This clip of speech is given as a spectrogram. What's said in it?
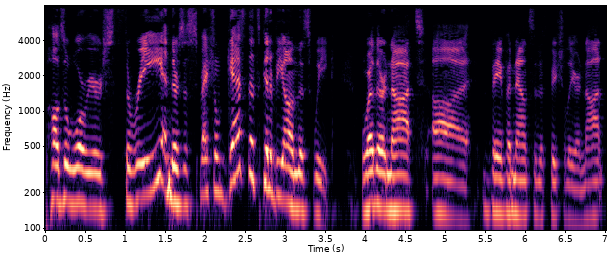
Puzzle Warriors 3, and there's a special guest that's going to be on this week. Whether or not, uh, they've announced it officially or not.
